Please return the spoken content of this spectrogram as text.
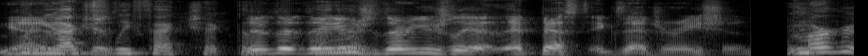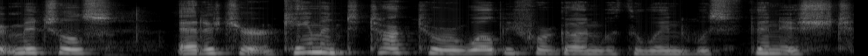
Yeah, when you actually fact check them. they're, they're, they're, usually, they're usually at best exaggeration. Margaret Mitchell's editor came in to talk to her well before Gone with the Wind was finished.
